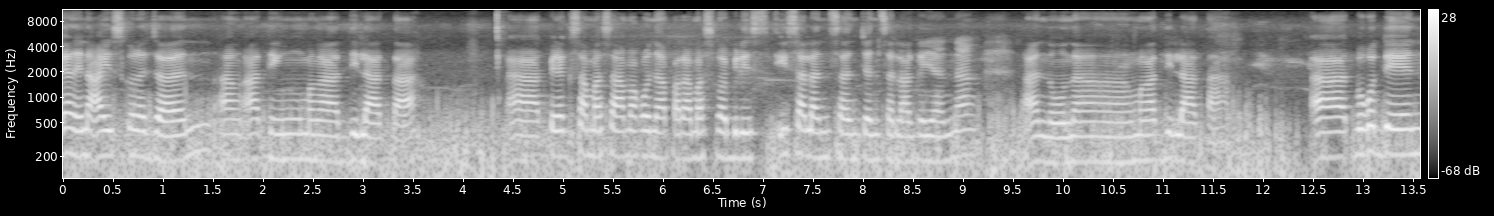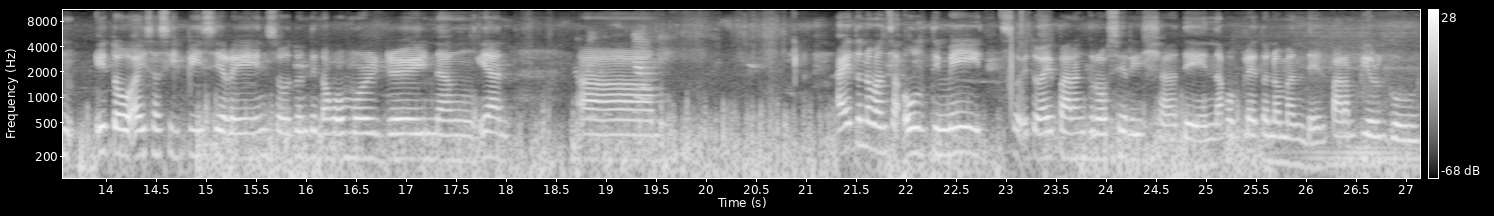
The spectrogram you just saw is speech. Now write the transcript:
yan, inaayos ko na dyan ang ating mga dilata. At pinagsama-sama ko na para mas mabilis isalansan dyan sa lagayan ng ano ng mga dilata. At bukod din, ito ay sa CPC rin. So, doon din ako umorder ng, yan, um, ay, ito naman sa Ultimate. So, ito ay parang grocery siya din. Na kompleto naman din. Parang pure gold.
